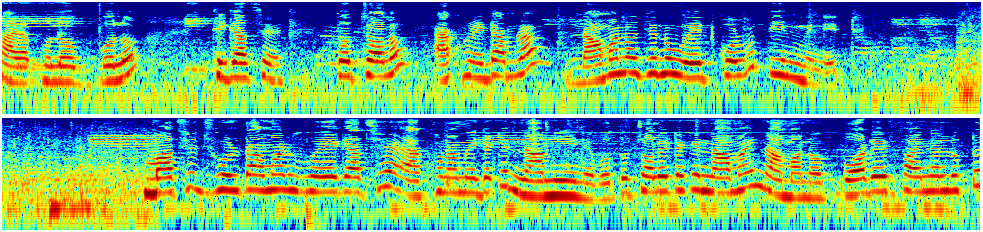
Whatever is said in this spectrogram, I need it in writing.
খারাপ হলো বলো, ঠিক আছে? তো চলো, এখন এটা আমরা নামানোর জন্য ওয়েট করব তিন মিনিট মাছের ঝোলটা আমার হয়ে গেছে, এখন আমি এটাকে নামিয়ে নেব। তো চলো এটাকে নামাই নামানো পরের ফাইনাল লুকটা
